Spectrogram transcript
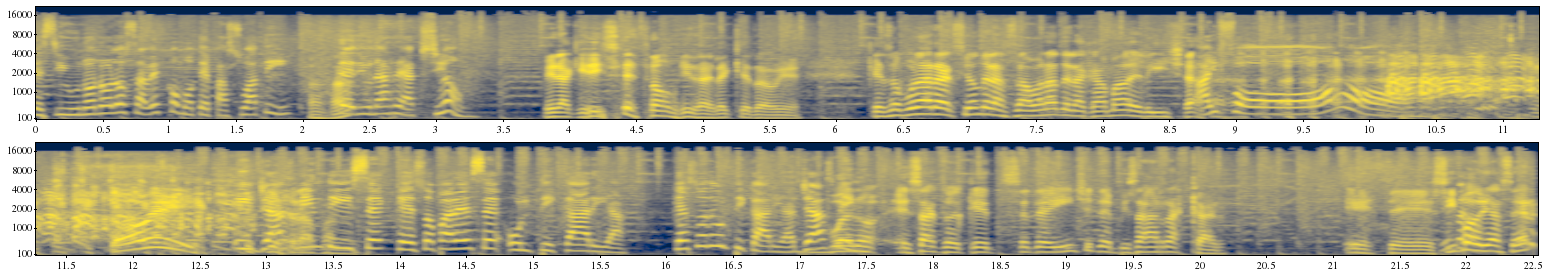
que si uno no lo sabe, como te pasó a ti, Ajá. te dio una reacción. Mira, aquí dice, no, mira, es que también. Que eso fue una reacción de las sábanas de la cama de Lisha. ¡Ay, fo! Tommy. Y Jasmine dice que eso parece urticaria. ¿Qué es eso de urticaria? Jasmine. Bueno, exacto, es que se te hincha y te empiezas a rascar. Este, sí, Sí, pero- podría ser,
